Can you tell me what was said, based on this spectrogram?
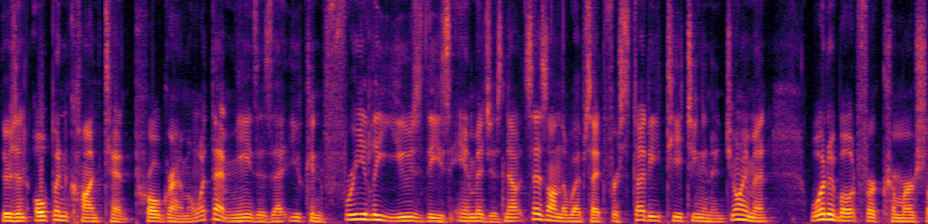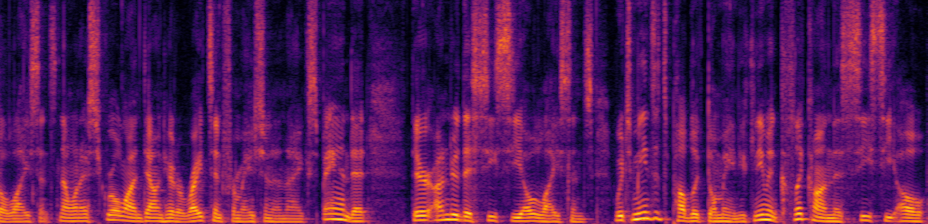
there's an open content program. And what that means is that you can freely use these images. Now it says on the website for study, teaching, and enjoyment. What about for commercial license? Now when I scroll on down here to rights information and I expand it, they're under the CC0 license, which means it's public domain. You can even click on this CC0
